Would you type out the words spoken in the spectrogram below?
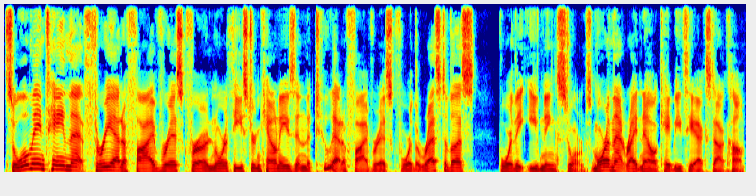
So we'll maintain that three out of five risk for our northeastern counties and the two out of five risk for the rest of us for the evening storms. More on that right now at kbtx.com.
